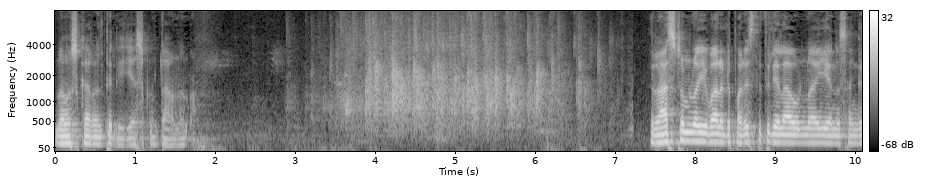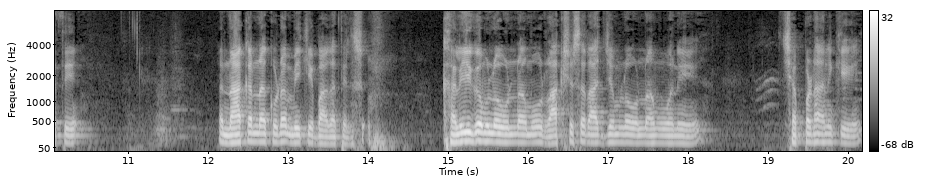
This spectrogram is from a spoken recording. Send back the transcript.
నమస్కారాలు తెలియజేసుకుంటా ఉన్నాను. రాష్ట్రంలో ఇవాళ పరిస్థితులు ఎలా ఉన్నాయి అన్న సంగతి నాకన్నా కూడా మీకే బాగా తెలుసు. కలియుగంలో ఉన్నాము రాక్షస రాజ్యంలో ఉన్నాము అని చెప్పడానికి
